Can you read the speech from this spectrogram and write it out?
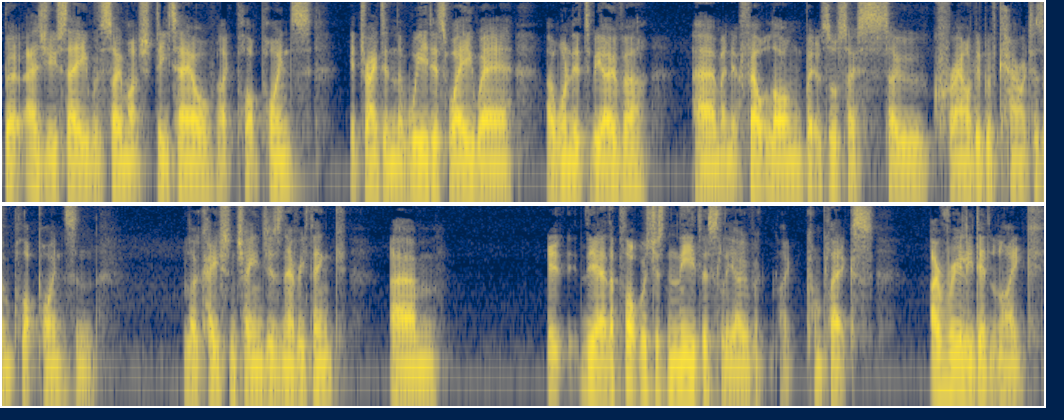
but as you say, with so much detail, like plot points, it dragged in the weirdest way where I wanted it to be over, um, and it felt long, but it was also so crowded with characters and plot points and location changes and everything. Um, it yeah, the plot was just needlessly over like complex. I really didn't like.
